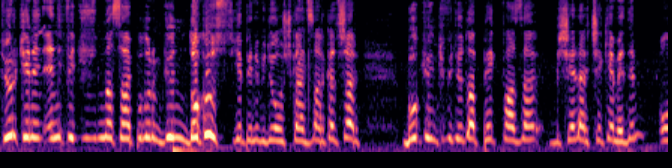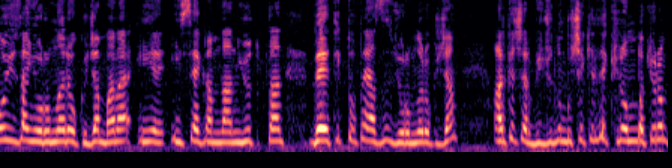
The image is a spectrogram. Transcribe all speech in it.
Türkiye'nin en fit vücuduna sahip olurum. Gün 9. Yepyeni video hoş geldiniz arkadaşlar. Bugünkü videoda pek fazla bir şeyler çekemedim. O yüzden yorumları okuyacağım. Bana Instagram'dan, YouTube'dan ve TikTok'ta yazdığınız yorumları okuyacağım. Arkadaşlar vücudum bu şekilde kiloma bakıyorum.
